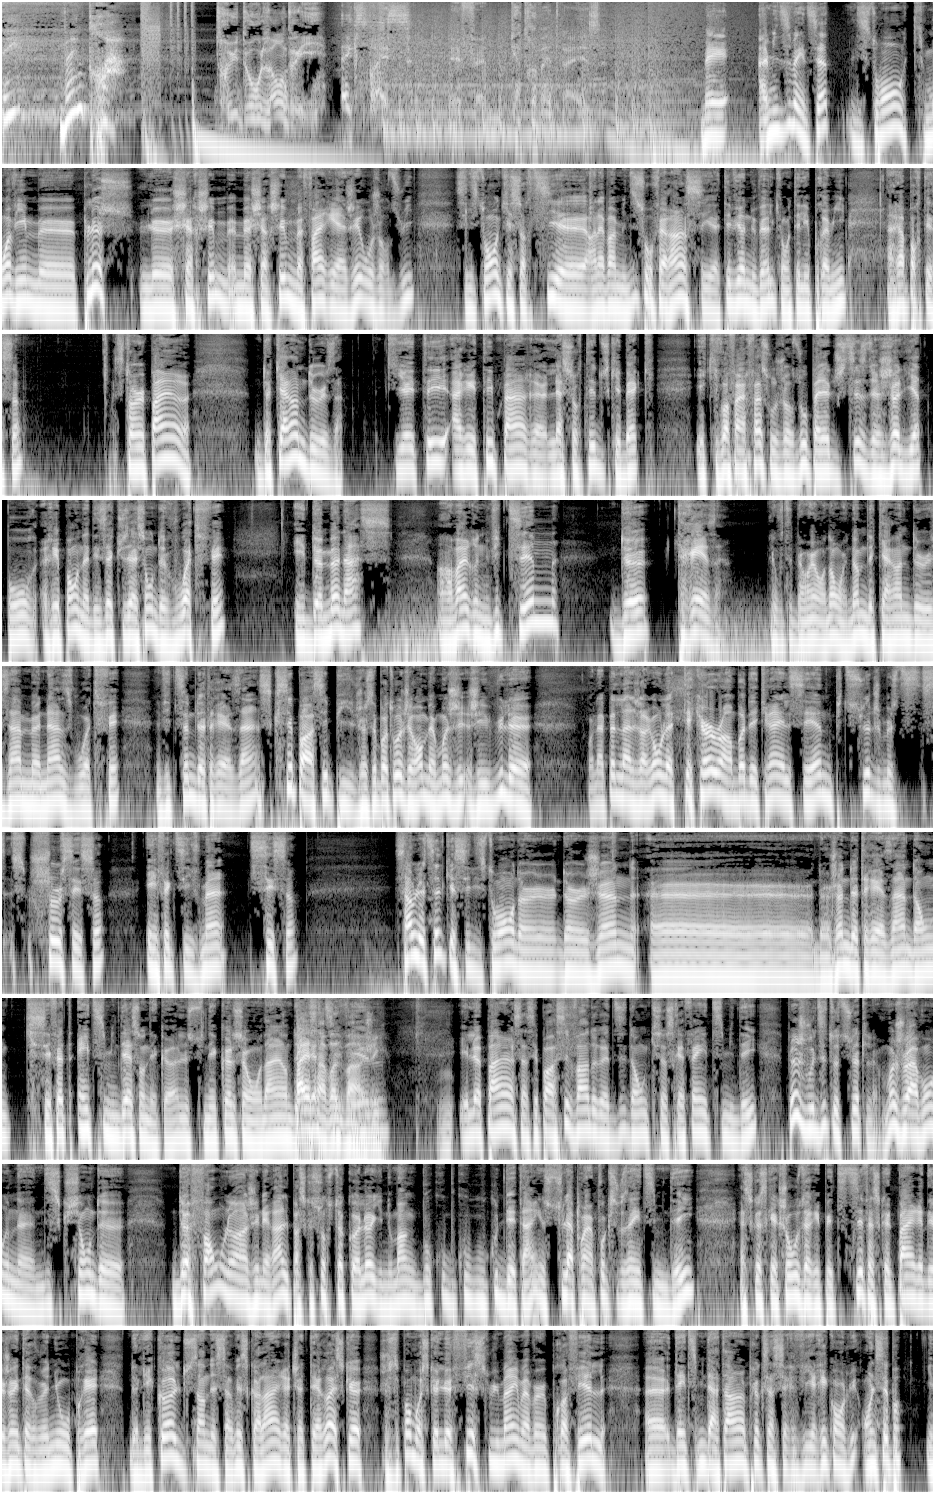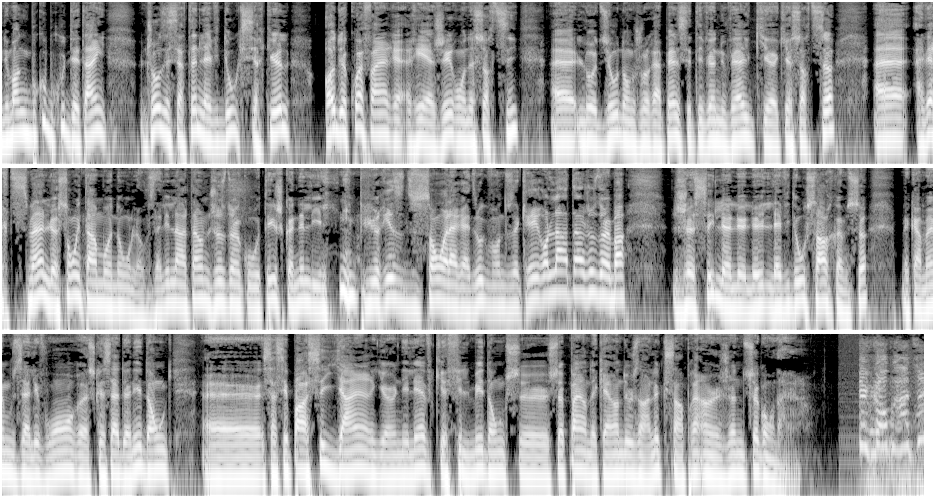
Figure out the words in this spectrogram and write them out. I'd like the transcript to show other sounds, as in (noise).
C'est 23. Trudeau-Landry, Express, FM 93. Mais à midi 27, l'histoire qui, moi, vient me plus le chercher, me chercher, me faire réagir aujourd'hui, c'est l'histoire qui est sortie euh, en avant-midi, sauf erreur, c'est euh, TVA Nouvelles qui ont été les premiers à rapporter ça. C'est un père de 42 ans qui a été arrêté par euh, la Sûreté du Québec et qui va faire face aujourd'hui au palais de justice de Joliette pour répondre à des accusations de voies de fait et de menaces envers une victime de 13 ans. Là, vous dites, ben voyons donc, un homme de 42 ans menace voie de fait, victime de 13 ans. Ce qui s'est passé, puis je sais pas toi, Jérôme, mais moi, j'ai vu le, qu'on appelle dans le jargon le ticker en bas d'écran LCN, puis tout de suite, je me suis dit, sûr c'est ça. Et effectivement, c'est ça. Semble-t-il que c'est l'histoire d'un jeune euh, d'un jeune de 13 ans donc qui s'est fait intimider à son école. C'est une école secondaire de Ben, ça va le venger. Et le père, ça s'est passé vendredi, donc, qui se serait fait intimider. Puis là, je vous le dis tout de suite, là, moi, je veux avoir une, une discussion de, de fond, là, en général, parce que sur ce cas-là, il nous manque beaucoup, beaucoup, beaucoup de détails. Est-ce la première fois qu'il se faisait intimider? Est-ce que c'est quelque chose de répétitif? Est-ce que le père est déjà intervenu auprès de l'école, du centre de service scolaire, etc.? Est-ce que, je sais pas moi, est-ce que le fils lui-même avait un profil euh, d'intimidateur, là, que ça servirait contre lui? On ne sait pas. Il nous manque beaucoup, beaucoup de détails. Une chose est certaine, la vidéo qui circule a de quoi faire réagir. On a sorti euh, l'audio, donc je vous le rappelle, c'était TVA Nouvelle qui qui a sorti ça. Euh, avertissement, le son est en mono. Là. Vous allez l'entendre juste d'un côté. Je connais les, (laughs) les puristes du son à la radio qui vont nous écrire. On l'entend juste d'un bas. Je sais, le, le, la vidéo sort comme ça, mais quand même, vous allez voir euh, ce que ça a donné. Donc, euh, ça s'est passé hier. Il y a un élève qui a filmé donc ce, ce père de 42 ans-là qui s'en prend à un jeune secondaire. Tu comprends-tu?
